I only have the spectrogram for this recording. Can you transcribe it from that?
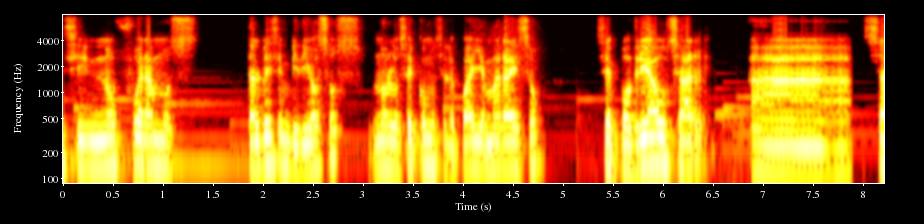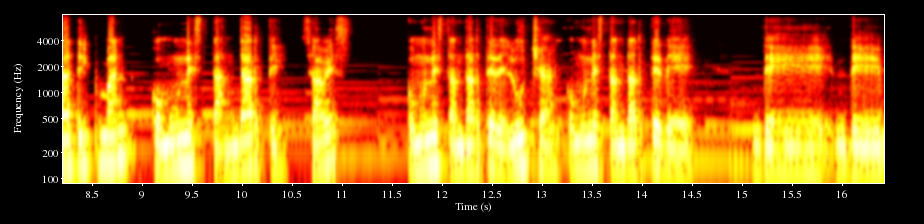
si no fuéramos tal vez envidiosos, no lo sé cómo se le pueda llamar a eso, se podría usar a Sadrickman como un estandarte, ¿sabes? como un estandarte de lucha, como un estandarte de, de,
